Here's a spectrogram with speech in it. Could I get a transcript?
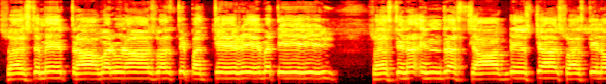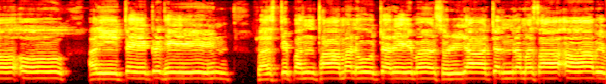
स्वस्ति मित्रा वरुणा स्वस्ति पथ्ये रेवती स्वस्ति न इंद्रश्चाग्निश्च स्वस्ति नो अरीते कृधि स्वस्ति पंथा मनुचरेम सूर्या चंद्रमसा आविव।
